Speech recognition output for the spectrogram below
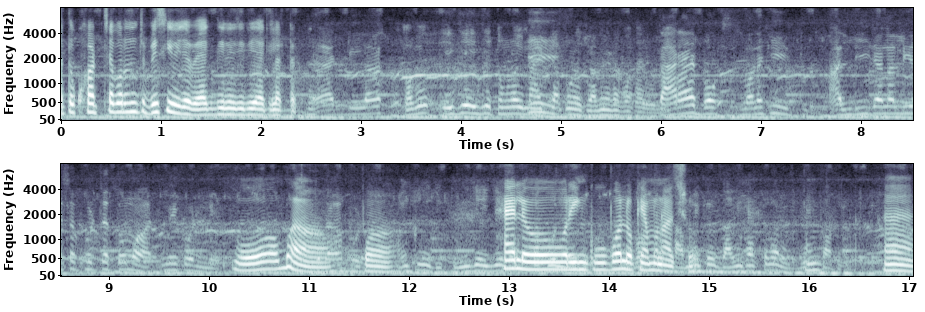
এত খরচা বরঞ্চ বেশি হয়ে যাবে একদিনে যদি এক লাখ টাকা। তবে এই যে এই যে তোমরা ওই মাইকটা করেছ আমি একটা কথা বলি। তারাই বক্স মানে কি? আর লি জানা লি এসব খরচা তোমার তুমি করলে। ও বাবা হ্যালো রিঙ্কু বলো কেমন আছো? সামনে থাকতে পারে? হ্যাঁ।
